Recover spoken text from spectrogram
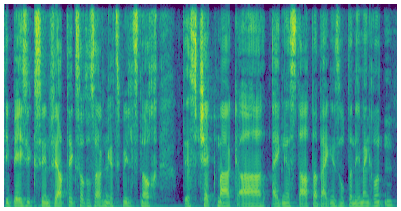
die Basics sind fertig sozusagen, jetzt willst du noch das Checkmark, äh, eigenes Startup, eigenes Unternehmen gründen?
